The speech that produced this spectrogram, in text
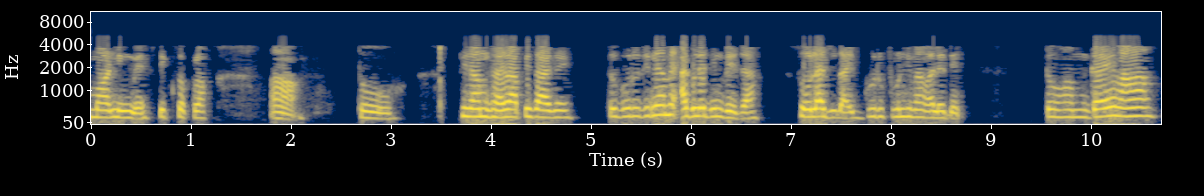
मॉर्निंग में सिक्स ओ क्लॉक तो फिर हम घर वापस आ गए। तो गुरु जी ने हमें अगले दिन भेजा, सोलह जुलाई, गुरु पूर्णिमा वाले दिन। तो हम गए वहाँ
